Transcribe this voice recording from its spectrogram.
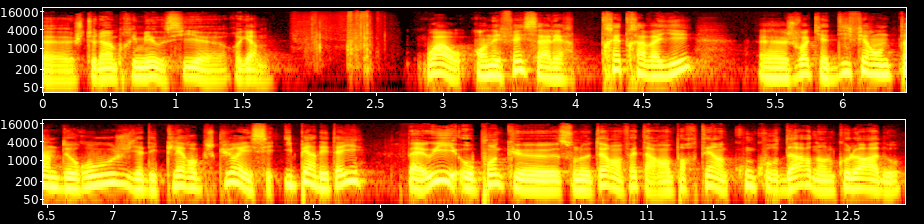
Je te l'ai imprimé aussi. regarde. Waouh, en effet, ça a l'air très travaillé. Je vois qu'il y a différentes teintes de rouge, il y a des clairs-obscurs et c'est hyper détaillé. Bah oui, au point que son auteur en fait a remporté un concours d'art dans le Colorado.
